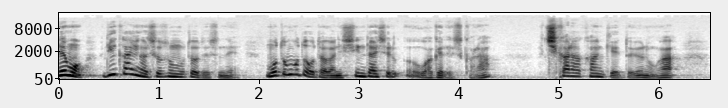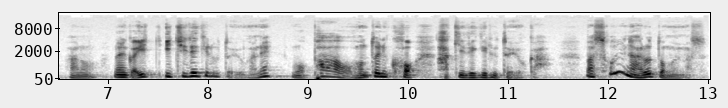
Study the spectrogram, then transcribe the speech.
でも理解が進むとですねもともとお互いに信頼してるわけですから力関係というのがあの何か一致できるというかねもうパワーを本当にこう発揮できるというかまあ、そういうのあると思います。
